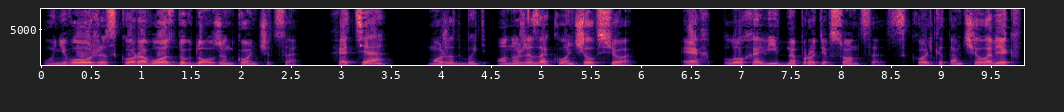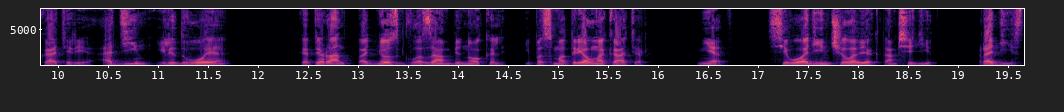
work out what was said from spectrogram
У него уже скоро воздух должен кончиться. Хотя, может быть, он уже закончил все Эх, плохо видно против солнца. Сколько там человек в катере? Один или двое? Каперант поднес к глазам бинокль и посмотрел на катер. Нет, всего один человек там сидит. Радист.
